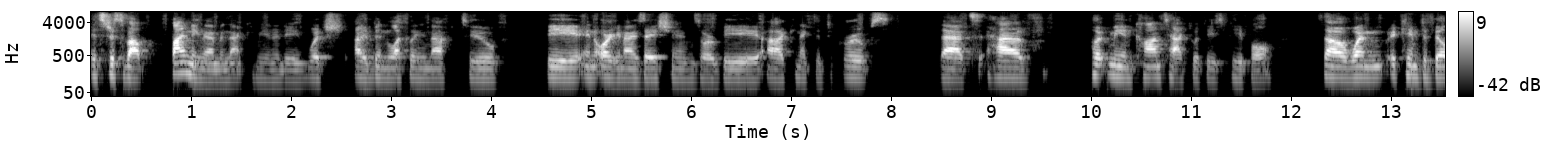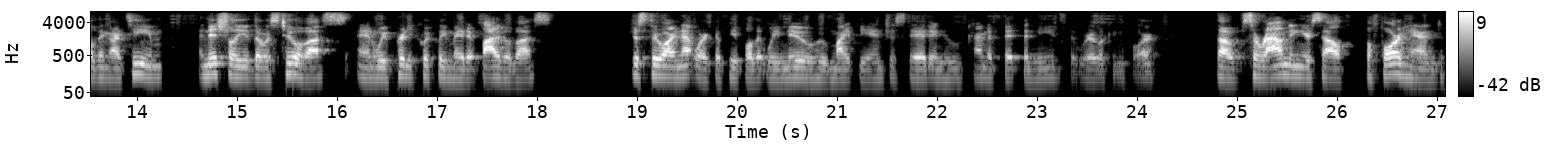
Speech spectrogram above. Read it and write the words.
It's just about finding them in that community, which I've been lucky enough to be in organizations or be uh, connected to groups that have put me in contact with these people. So when it came to building our team, initially there was two of us and we pretty quickly made it five of us just through our network of people that we knew who might be interested and who kind of fit the needs that we're looking for. So surrounding yourself beforehand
